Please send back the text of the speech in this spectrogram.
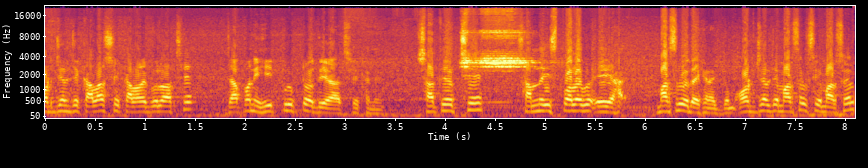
অরিজিনাল যে কালার সেই কালারগুলো আছে জাপানি হিট প্রুফটাও দেওয়া আছে এখানে। সাথে হচ্ছে সামনে স্পল এই মার্সেলও দেখেন একদম অরিজিনাল যে মার্সেল সেই মার্সেল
